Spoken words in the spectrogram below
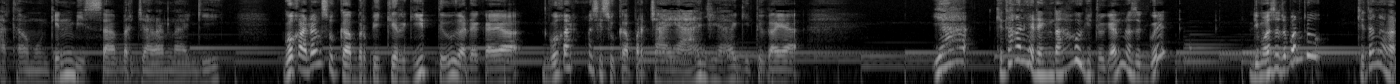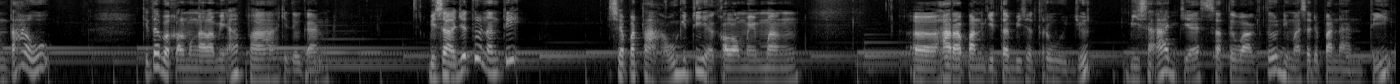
atau mungkin bisa berjalan lagi. Gue kadang suka berpikir gitu ada kayak gue kadang masih suka percaya aja gitu kayak ya kita kan gak ada yang tahu gitu kan. Maksud gue di masa depan tuh kita nggak akan tahu kita bakal mengalami apa gitu kan. Bisa aja tuh nanti siapa tahu gitu ya kalau memang uh, harapan kita bisa terwujud bisa aja satu waktu di masa depan nanti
